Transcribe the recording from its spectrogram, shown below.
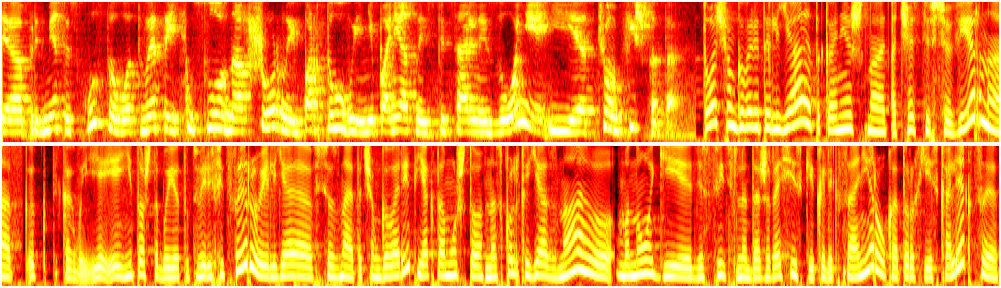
э, предмет искусства вот в этой условно офшорной, портовой, непонятной специальной зоне? И в чем фишка-то? То, о чем говорит Илья, это, конечно, отчасти все верно. Как бы я, я не то чтобы ее тут верифицирую, Илья все знает, о чем говорит. Я к тому, что, насколько я знаю, многие действительно даже российские коллекционеры, у которых есть коллекции,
